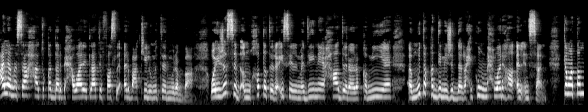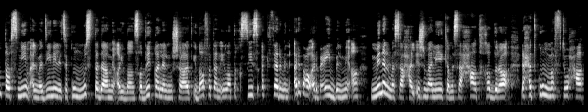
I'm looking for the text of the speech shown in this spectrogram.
على مساحة تقدر بحوالي 3.4 كيلومتر مربع. ويجسد المخطط الرئيسي للمدينة حاضرة رقمية متقدمة جدا رح يكون محورها الإنسان. كما تم تصميم المدينة لتكون مستدامة أيضا صديقة للمشاة إضافة إلى تخصيص أكثر من 44% من المساحة الإجمالية كمساحات خضراء رح تكون مفتوحة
